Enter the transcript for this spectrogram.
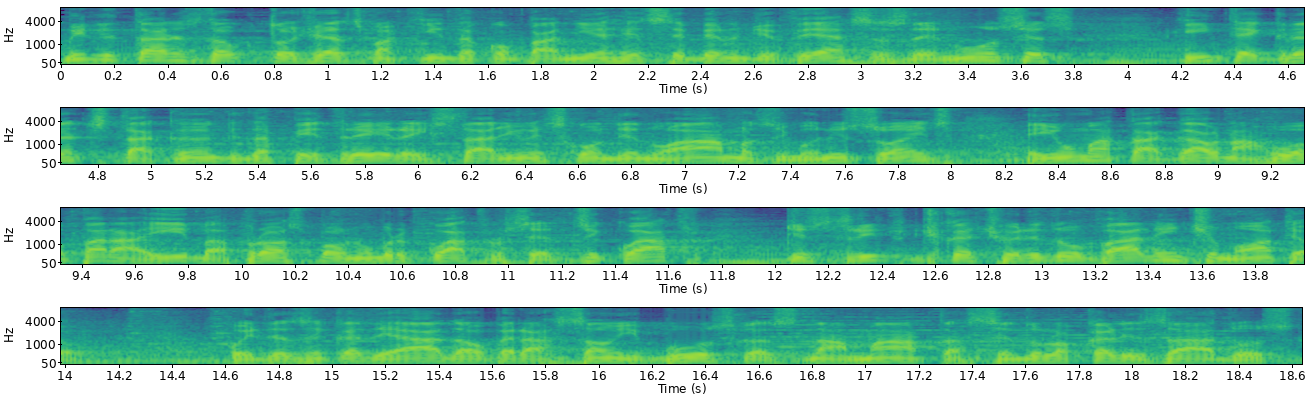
Militares da 85ª Companhia receberam diversas denúncias que integrantes da gangue da Pedreira estariam escondendo armas e munições em um matagal na rua Paraíba, próximo ao número 404, distrito de Cachoeira do Vale, em Timóteo. Foi desencadeada a operação e buscas na mata, sendo localizados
